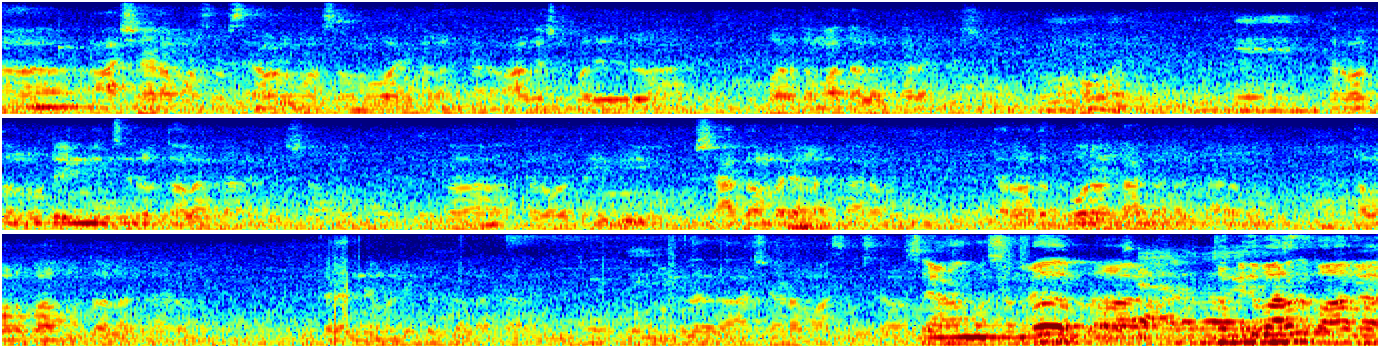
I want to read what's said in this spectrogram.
ఆ, ఆషాఢ మాసం శ్రావణ మాసం అమ్మవారికి అలంకారం. ఆగస్టు పదిహేను భరతమాత అలంకారం చేసాము అమ్మవారికి. తర్వాత నూట ఎనిమిది చీరలతో అలంకారం చేసాము ఆ, తర్వాత ఇది శాకాంబరి అలంకారం తర్వాత గోరంటాకు అలంకారం తమలపాకులతో అలంకారం ఇక్కడ నెమలికలతో అలంకారం ఈ విధంగా ఆషాఢ మాసం శ్రావణ శ్రావణ మాసంలో ఆ, తొమ్మిది వారాలు బాగా.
